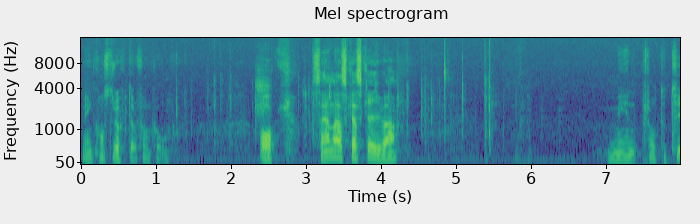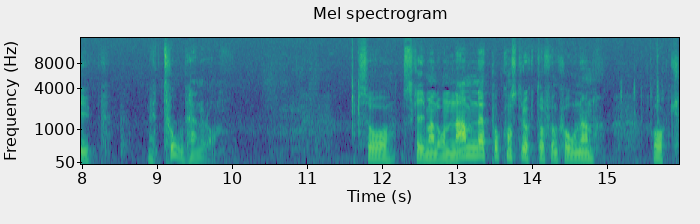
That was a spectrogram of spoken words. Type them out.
min konstruktorfunktion. Och sen när jag ska skriva min prototypmetod här nu då. Så skriver man då namnet på konstruktorfunktionen och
